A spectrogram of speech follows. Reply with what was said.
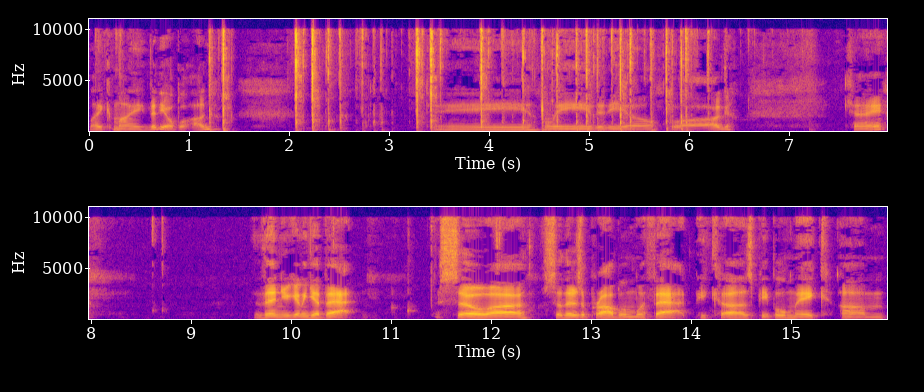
like my video blog, daily video blog, okay, then you're going to get that so uh, so there's a problem with that because people make um,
